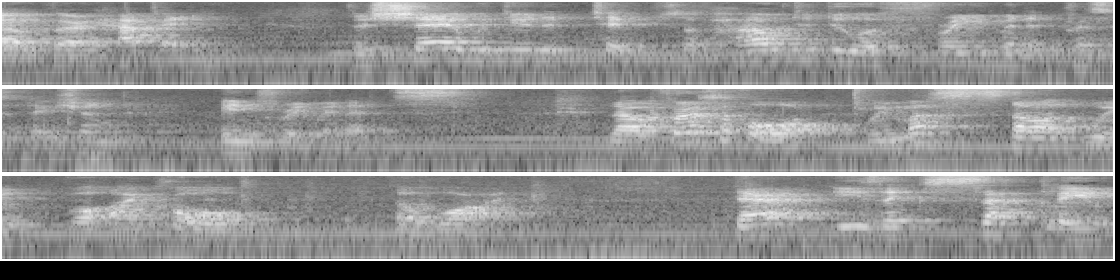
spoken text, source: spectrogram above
I'm very happy to share with you the tips of how to do a three minute presentation in three minutes. Now first of all, we must start with what I call the why. That is exactly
